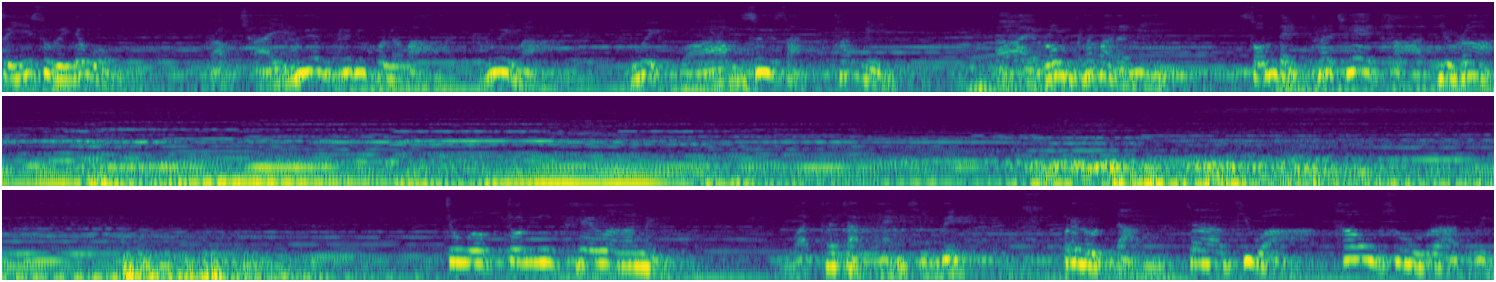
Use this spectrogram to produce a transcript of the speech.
ศรีสุริยวงศ์รับใช้เมืองพระยุคลบาทเรื่อยมา ด้วยความซื่อสัตย์พักดีใต้ร่มพระบารมี สมเด็จพระเชษฐาธิราชจวบจนเพลาหนึ่ง วัฏจักรแห่งชีวิต ประดุดดังจากที่ว่า เข้าสู่ราตรี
